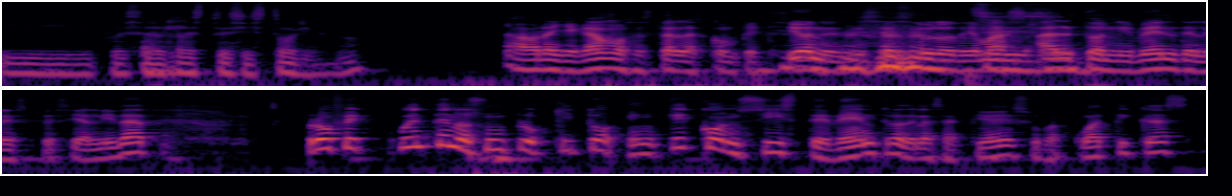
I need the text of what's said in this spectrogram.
y pues el resto es historia, ¿no? Ahora llegamos hasta las competiciones, dice Arturo, de más alto nivel de la especialidad. Profe, cuéntenos un poquito en qué consiste dentro de las actividades subacuáticas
